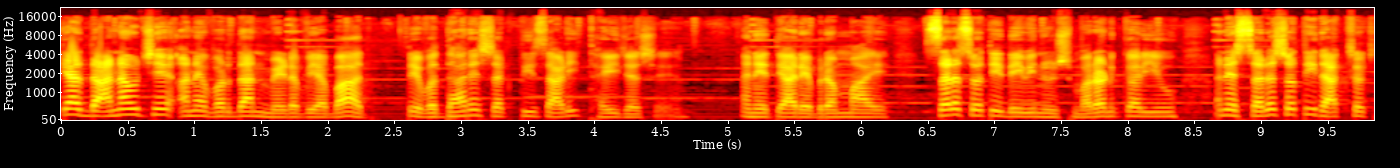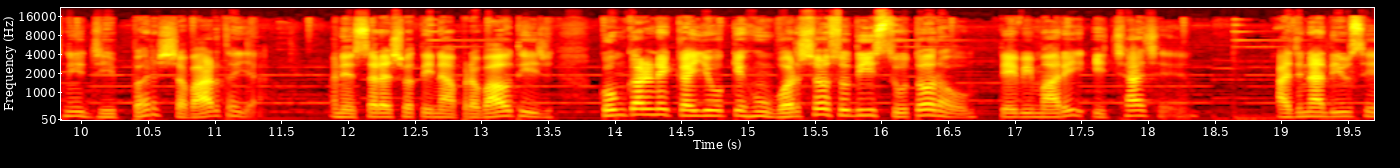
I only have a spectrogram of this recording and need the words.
કે આ દાનવ છે અને વરદાન મેળવ્યા બાદ તે વધારે શક્તિશાળી થઈ જશે. અને ત્યારે બ્રહ્માએ સરસ્વતી દેવીનું સ્મરણ કર્યું અને સરસ્વતી રાક્ષસની જીભ પર સવાર થયા. અને સરસ્વતીના પ્રભાવથી જ કુંભકર્ણે કહ્યું કે હું વર્ષો સુધી સૂતો રહું તેવી મારી ઈચ્છા છે. આજના દિવસે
